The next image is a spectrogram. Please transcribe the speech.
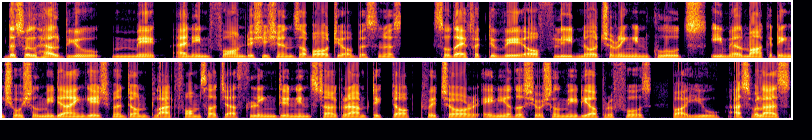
This will help you make an informed decisions about your business so the effective way of lead nurturing includes email marketing, social media engagement on platforms such as LinkedIn, Instagram, TikTok, Twitch, or any other social media prefers by you, as well as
